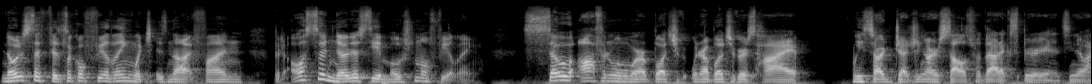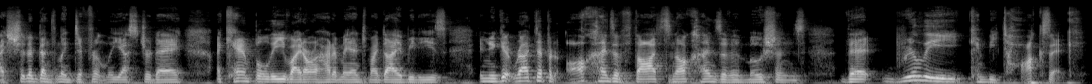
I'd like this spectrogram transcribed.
Notice the physical feeling, which is not fun, but also notice the emotional feeling. So often when our blood sugar, when our blood sugar is high, we start judging ourselves for that experience. You know, I should have done something differently yesterday. I can't believe I don't know how to manage my diabetes. And you get wrapped up in all kinds of thoughts and all kinds of emotions that really can be toxic.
